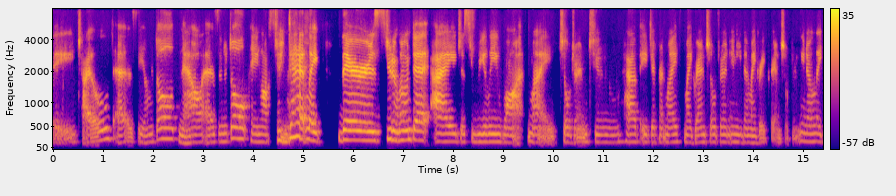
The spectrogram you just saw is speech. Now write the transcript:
a child as a young adult now as an adult paying off student debt like there's student loan debt. I just really want my children to have a different life my grandchildren and even my great grandchildren you know like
